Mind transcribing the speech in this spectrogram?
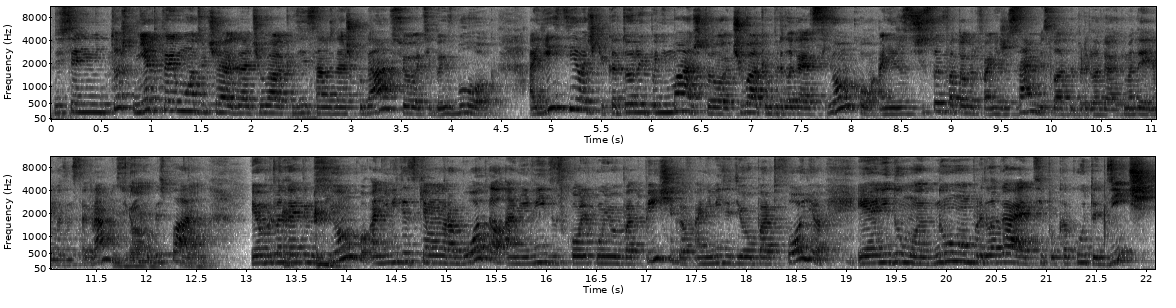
То есть они не то, что некоторые ему отвечают, да, чувак, иди сам знаешь куда, все, типа, и в блог. А есть девочки, которые понимают, что чувак им предлагает съемку, они же зачастую фотографы, они же сами бесплатно предлагают моделям из Инстаграма съемку да, бесплатно. Да. И он предлагает им съемку, они видят, с кем он работал, они видят, сколько у него подписчиков, они видят его портфолио, и они думают, ну, он предлагает, типа, какую-то дичь,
